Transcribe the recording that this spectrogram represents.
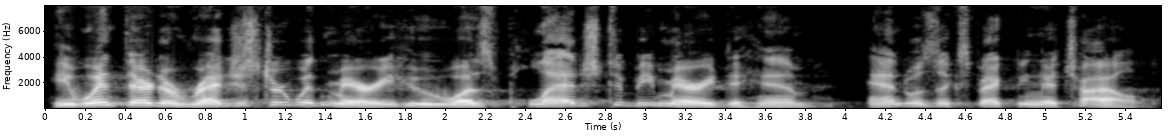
He went there to register with Mary, who was pledged to be married to him and was expecting a child.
